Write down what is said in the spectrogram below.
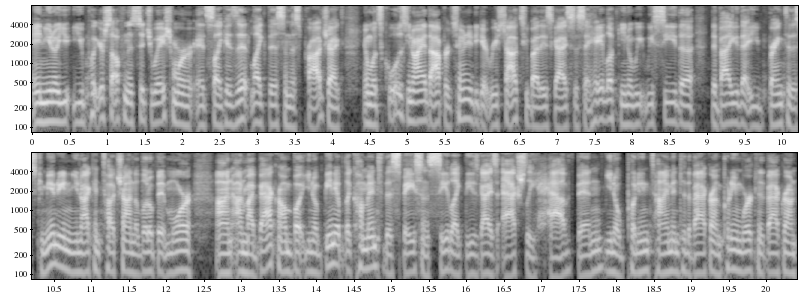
And you know you, you put yourself in this situation where it's like is it like this in this project? And what's cool is you know i had the opportunity to get reached out to by these guys to say, hey, look, you know, we, we see the the value that you bring to this community, and you know, I can touch on a little bit more on on my background, but you know, being able to come into this space and see like these guys actually have been, you know, putting time into the background, putting work in the background,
